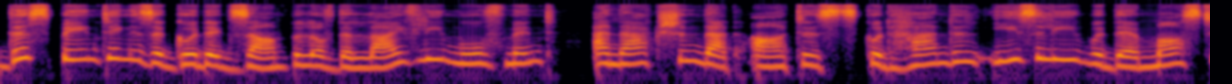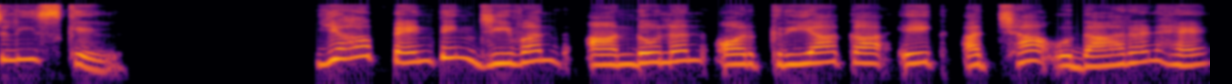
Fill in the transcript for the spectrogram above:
This painting is a good example of the lively movement and action that artists could handle easily with their masterly skill. यह पेंटिंग जीवंत आंदोलन और क्रिया का एक अच्छा उदाहरण है,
